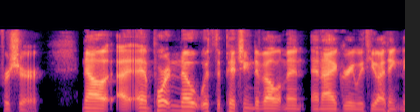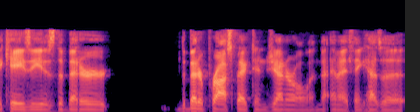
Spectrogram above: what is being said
for sure. Now, an important note with the pitching development, and I agree with you. I think Nikhazy is the better, the better prospect in general, and, and I think has a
